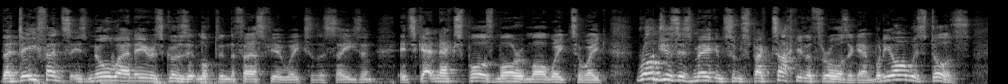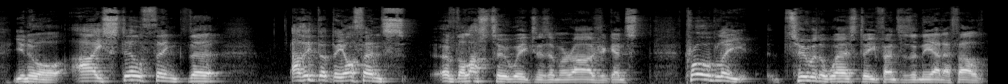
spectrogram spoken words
their defense is nowhere near as good as it looked in the first few weeks of the season. It's getting exposed more and more week to week. Rodgers is making some spectacular throws again, but he always does. You know, I still think that I think that the offense of the last two weeks is a mirage against probably two of the worst defenses in the NFL,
